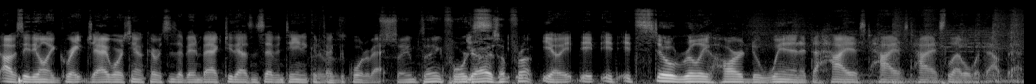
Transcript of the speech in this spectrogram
obviously the only great Jaguars team I've covered since I've been back 2017. It could affect the quarterback. Same thing, four guys up front. You know, it, it, it, it's still really hard to win at the highest, highest, highest level without that.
